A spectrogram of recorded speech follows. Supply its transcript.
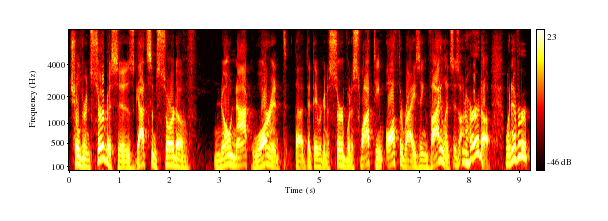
Children's Services got some sort of no knock warrant uh, that they were going to serve with a SWAT team authorizing violence is unheard of. Whenever,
